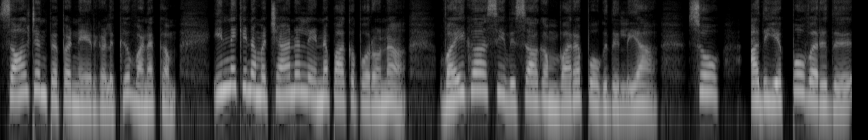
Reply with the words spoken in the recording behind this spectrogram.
சால்ட் அண்ட் பெப்பர் நேயர்களுக்கு வணக்கம். இன்னைக்கு நம்ம சேனல்ல என்ன பார்க்க போறோம்னா வைகாசி விசாகம் வரப்போகுது இல்லையா? சோ அது எப்போ வருது?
